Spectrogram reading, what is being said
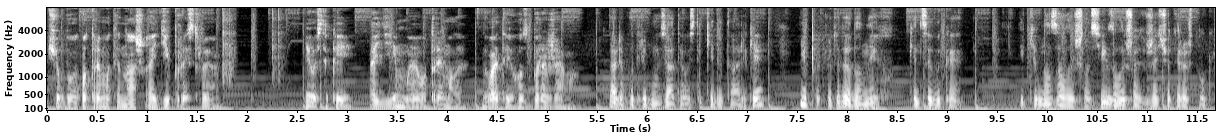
щоб отримати наш ID пристрою. І ось такий ID ми отримали. Давайте його збережемо. Далі потрібно взяти ось такі детальки і прикрутити до них кінцевики, які в нас залишились. Їх залишилось вже 4 штуки.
